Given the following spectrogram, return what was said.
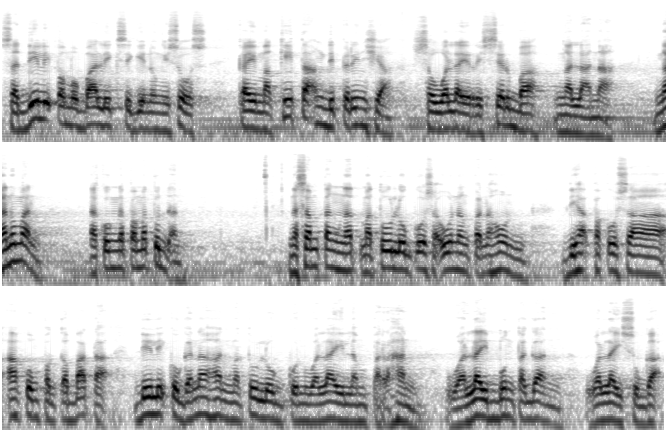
sa dili pa mobalik si Ginoong Hesus kay makita ang diferensya sa walay reserba nga lana. Nganuman akong napamatudan nga samtang matulog ko sa unang panahon diha pa ko sa akong pagkabata dili ko ganahan matulog kun walay lamparahan walay buntagan walay suga.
